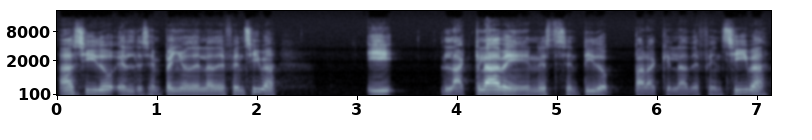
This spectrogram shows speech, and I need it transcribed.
ha sido el desempeño de la defensiva. Y la clave en este sentido para que la defensiva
